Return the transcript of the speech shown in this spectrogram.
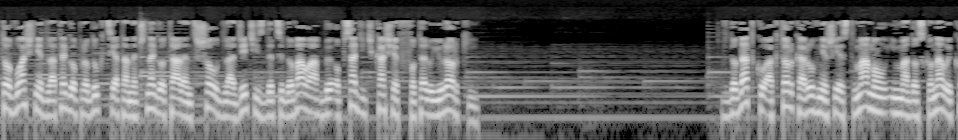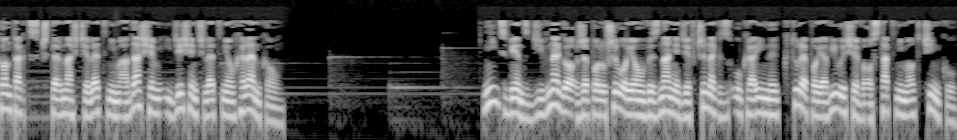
To właśnie dlatego produkcja tanecznego talent show dla dzieci zdecydowała, by obsadzić Kasię w fotelu jurorki. W dodatku aktorka również jest mamą i ma doskonały kontakt z 14-letnim Adasiem i 10-letnią Helenką. Nic więc dziwnego, że poruszyło ją wyznanie dziewczynek z Ukrainy, które pojawiły się w ostatnim odcinku.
